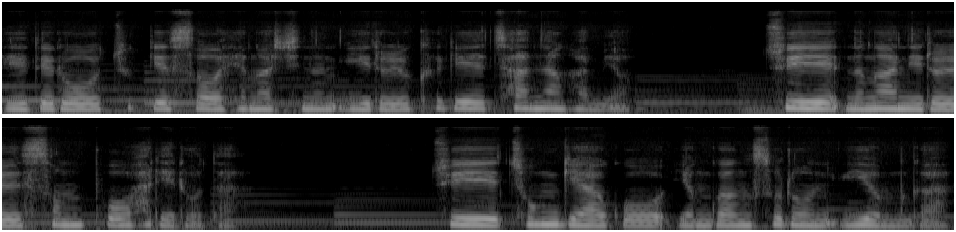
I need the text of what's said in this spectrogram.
대대로 주께서 행하시는 일을 크게 찬양하며 주의 능한 일을 선포하리로다. 주의 존귀하고 영광스러운 위엄과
